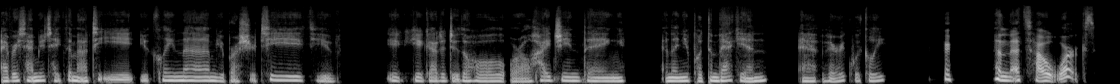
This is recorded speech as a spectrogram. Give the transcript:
every time you take them out to eat, you clean them, you brush your teeth, you've, you, you got to do the whole oral hygiene thing, and then you put them back in uh, very quickly. and that's how it works.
